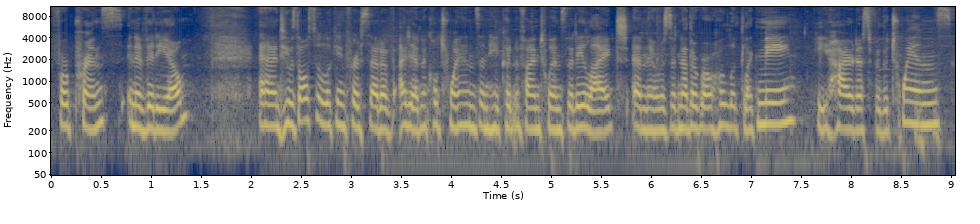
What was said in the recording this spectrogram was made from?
for Prince in a video. And he was also looking for a set of identical twins, and he couldn't find twins that he liked. And there was another girl who looked like me. He hired us for the twins.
